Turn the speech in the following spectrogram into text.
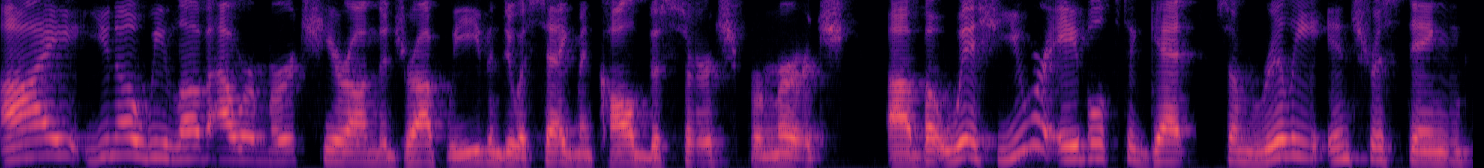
I, you know, we love our merch here on the drop. We even do a segment called The Search for Merch. Uh, but Wish, you were able to get some really interesting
